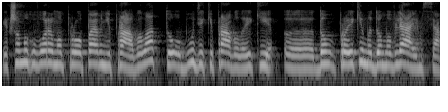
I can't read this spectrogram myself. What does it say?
якщо ми говоримо про певні правила, то будь-які правила, які, е, про які ми домовляємося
